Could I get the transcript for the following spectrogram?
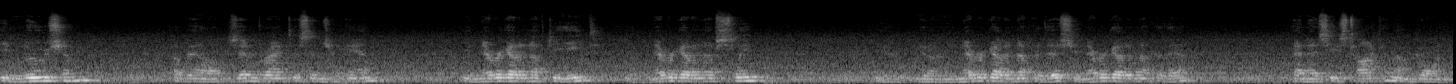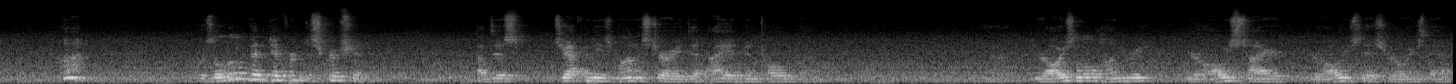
illusion about Zen practice in Japan. You never got enough to eat, you never got enough sleep, you, you know, you never got enough of this, you never got enough of that. And as he's talking, I'm going, huh. It was a little bit different description of this Japanese monastery that I had been told about. You're always a little hungry, you're always tired, you're always this, you're always that.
